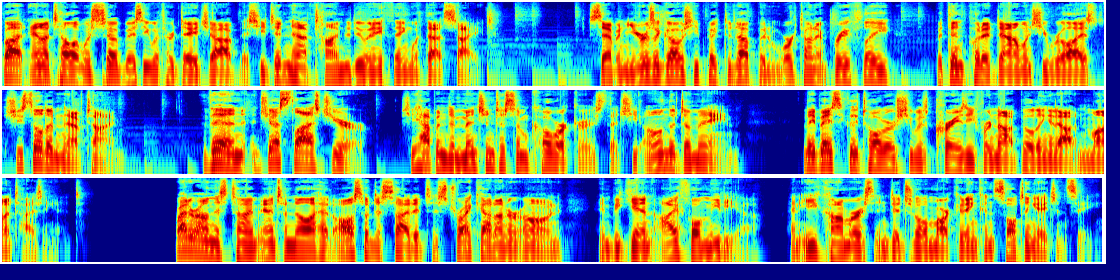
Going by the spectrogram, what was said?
But Antonella was so busy with her day job that she didn't have time to do anything with that site. Seven years ago, she picked it up and worked on it briefly, but then put it down when she realized she still didn't have time. Then, just last year, she happened to mention to some coworkers that she owned the domain, they basically told her she was crazy for not building it out and monetizing it. Right around this time, Antonella had also decided to strike out on her own and begin Eiffel Media, an e commerce and digital marketing consulting agency.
